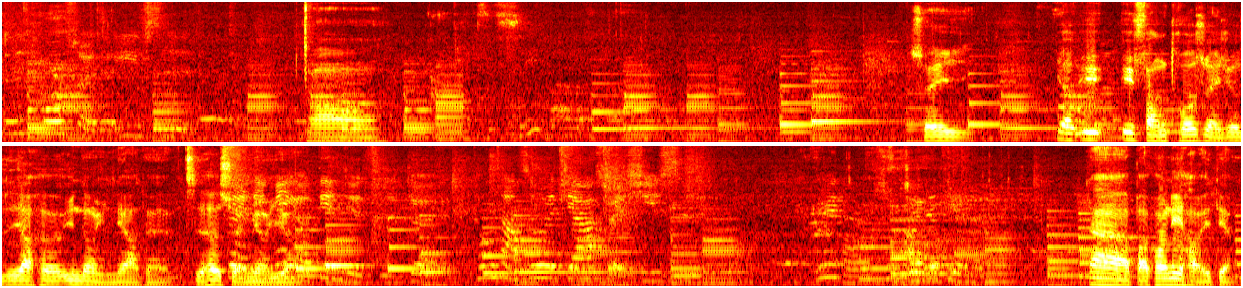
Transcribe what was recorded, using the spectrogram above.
就是脱水的意思。 哦，所以要预预防脱水，就是要喝运动饮料的，只喝水没有用。电解质，对，通常是会加水稀释，因为时饱一点那保控力好一点吗？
